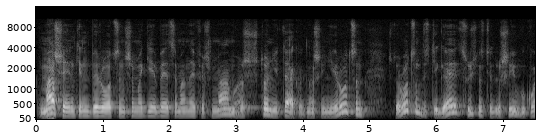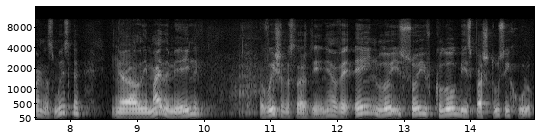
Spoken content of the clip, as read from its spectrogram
Машенкин бероцен шамаге бецаманефеш мамош, что не так в отношении родцен, что Родсон достигает сущности души в буквальном смысле э, лимайлами эйнек, выше наслаждения, в эйн лой соев клолби из паштуса и хулу.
